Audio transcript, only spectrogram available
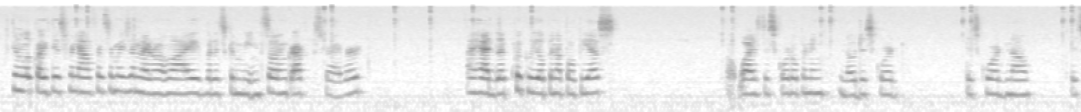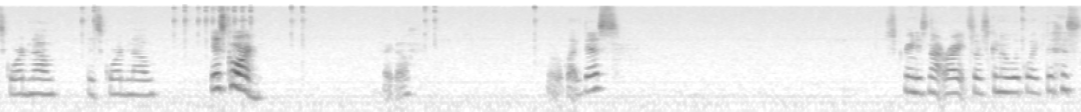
It's gonna look like this for now for some reason. I don't know why, but it's gonna be installing graphics driver. I had to quickly open up OBS. Oh, uh, why is Discord opening? No Discord. Discord, no. Discord, no. Discord, no. Discord! There we go. It'll look like this. Screen is not right, so it's gonna look like this.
